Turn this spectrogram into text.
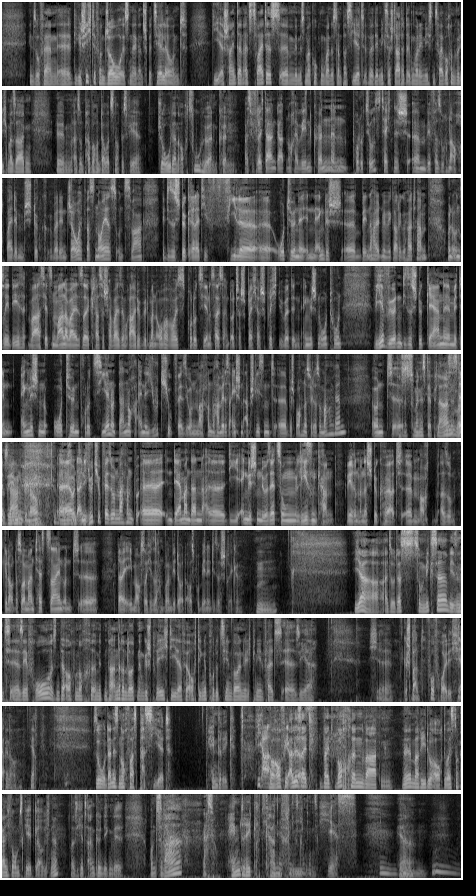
Insofern, äh, die Geschichte von Joe ist eine ganz spezielle und die erscheint dann als zweites. Ähm, wir müssen mal gucken, wann das dann passiert. Der Mixer startet irgendwann in den nächsten zwei Wochen, würde ich mal sagen. Ähm, also ein paar Wochen dauert es noch, bis wir Joe dann auch zuhören können. Was wir vielleicht da gerade noch erwähnen können, produktionstechnisch, ähm, wir versuchen auch bei dem Stück über den Joe etwas Neues und zwar wird dieses Stück relativ viele äh, O-Töne in Englisch äh, beinhalten, wie wir gerade gehört haben. Und unsere Idee war es jetzt normalerweise, klassischerweise im Radio würde man Overvoice produzieren, das heißt ein deutscher Sprecher spricht über den englischen O-Ton. Wir würden dieses Stück gerne mit den englischen O-Tönen produzieren und dann noch eine YouTube-Version machen. Haben wir das eigentlich schon abschließend äh, besprochen, dass wir das so machen werden? Und äh, Das ist zumindest der Plan. das ist Mal der Plan, sehen. genau. was äh, und eine. YouTube-Version machen, äh, in der man dann äh, die englischen Übersetzungen lesen kann, während man das Stück hört. Ähm, auch, also genau, das soll mal ein Test sein und äh, da eben auch solche Sachen wollen wir dort ausprobieren in dieser Strecke. Hm. Ja, also das zum Mixer. Wir sind äh, sehr froh, sind da auch noch äh, mit ein paar anderen Leuten im Gespräch, die dafür auch Dinge produzieren wollen. Ich bin jedenfalls äh, sehr ich, äh, Gespannt. ja, vorfreudig, Ja. genau. Ja. So, dann ist noch was passiert. Hendrik, Ja, worauf wir alle seit, seit Wochen warten. Ne, Marie, du auch. Du weißt noch gar nicht, worum es geht, glaube ich, ne? Was ich jetzt ankündigen will. Und zwar, so. Hendrik Gott, ich kann fliegen. Yes. Ja.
